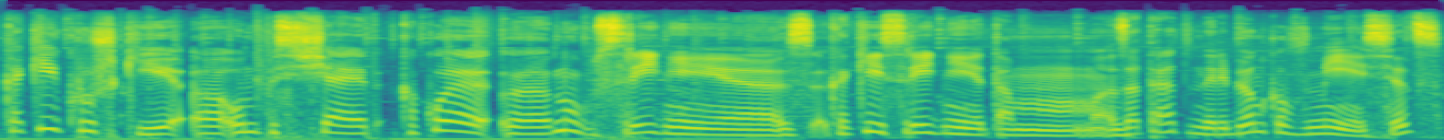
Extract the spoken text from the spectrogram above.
какие кружки э, он посещает, какое, э, ну, средние, какие средние там затраты на ребенка в месяц,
